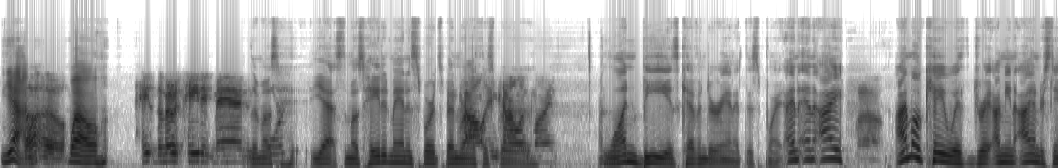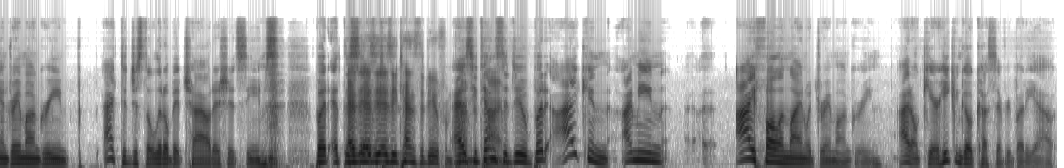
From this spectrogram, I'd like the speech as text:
yeah, Uh-oh. well Hate- the most hated man in The most sports, yes, the most hated man in sports, Ben Col- in Colin's Roethlisberger. One B is Kevin Durant at this point, and and I Wow. I'm okay with Dray. I mean, I understand Draymond Green acted just a little bit childish, it seems, but at the as, same as, as he tends to do from time as he to tends to do. But I can, I mean, I fall in line with Draymond Green. I don't care. He can go cuss everybody out.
